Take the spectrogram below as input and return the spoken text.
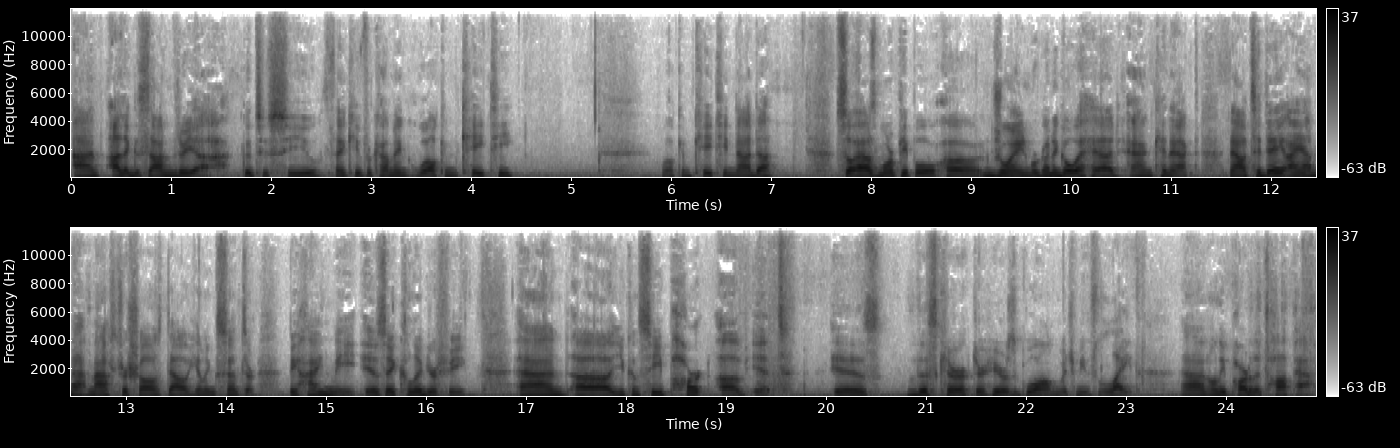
And Alexandria, good to see you. Thank you for coming. Welcome Katie. Welcome Katie Nada. So as more people uh, join, we're going to go ahead and connect. Now today I am at Master Sha's Tao Healing Center. Behind me is a calligraphy and uh, you can see part of it is this character here is Guang, which means light, and only part of the top half,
